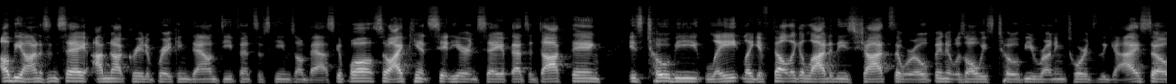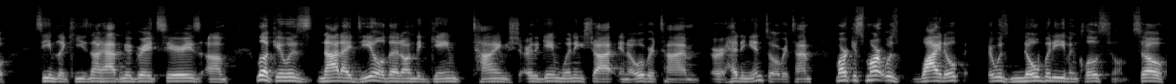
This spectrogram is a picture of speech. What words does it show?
I'll be honest and say I'm not great at breaking down defensive schemes on basketball. So I can't sit here and say if that's a Doc thing. Is Toby late? Like it felt like a lot of these shots that were open, it was always Toby running towards the guy. So seems like he's not having a great series. Um, look, it was not ideal that on the game tying sh- or the game winning shot in overtime or heading into overtime, Marcus Smart was wide open. There was nobody even close to him. So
